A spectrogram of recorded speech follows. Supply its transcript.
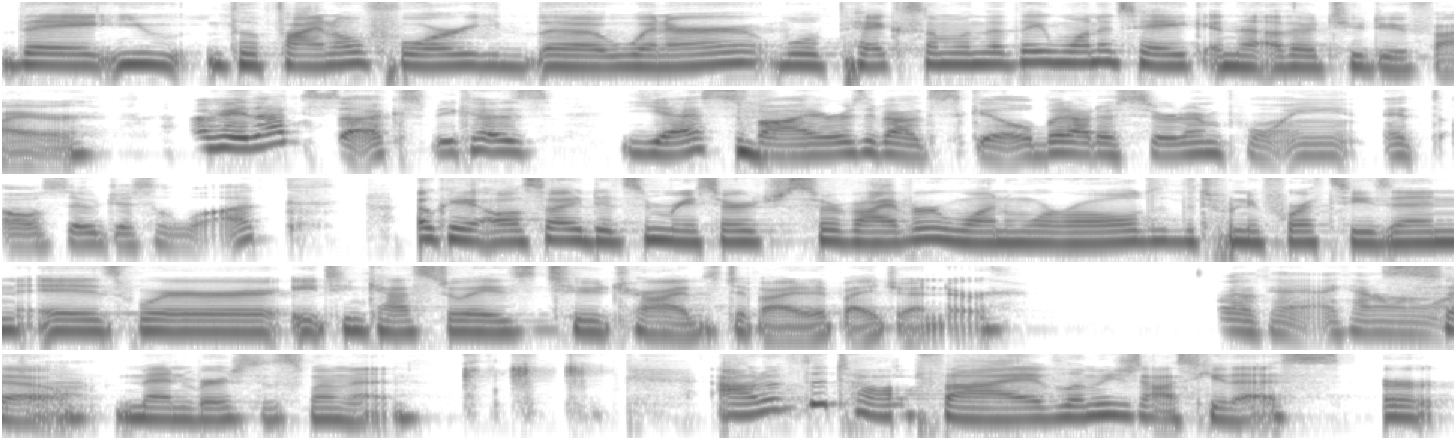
They you the final four, the winner will pick someone that they want to take, and the other two do fire. Okay, that sucks because yes, fire is about skill, but at a certain point, it's also just luck. Okay, also I did some research. Survivor One World, the 24th season, is where 18 castaways, two tribes divided by gender. Okay, I kind of want to So watch that. men versus women. Out of the top five, let me just ask you this. Or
